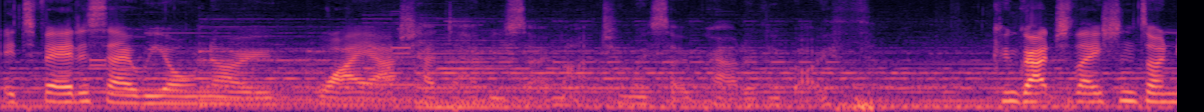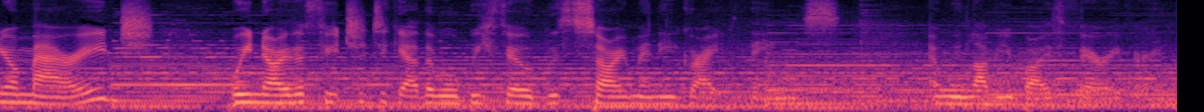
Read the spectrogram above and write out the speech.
It's fair to say we all know why Ash had to have you so much, and we're so proud of you both. Congratulations on your marriage. We know the future together will be filled with so many great things, and we love you both very, very much.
